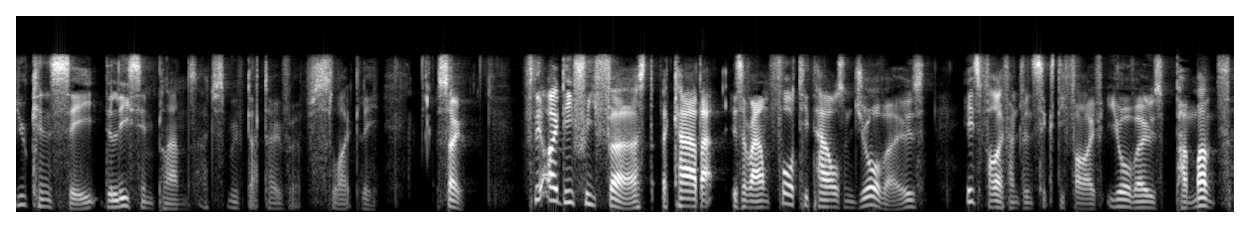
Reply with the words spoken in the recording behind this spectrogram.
you can see the leasing plans. I just moved that over slightly. So for the ID3 first, a car that is around 40,000 euros, it's 565 euros per month.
